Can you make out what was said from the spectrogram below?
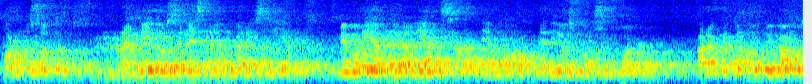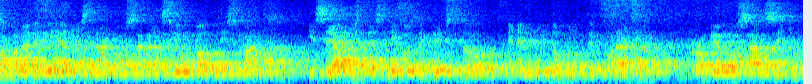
Por nosotros, reunidos en esta Eucaristía, memorial de la alianza de amor de Dios con su pueblo, para que todos vivamos con alegría nuestra consagración bautismal y seamos testigos de Cristo en el mundo contemporáneo, roguemos al Señor.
